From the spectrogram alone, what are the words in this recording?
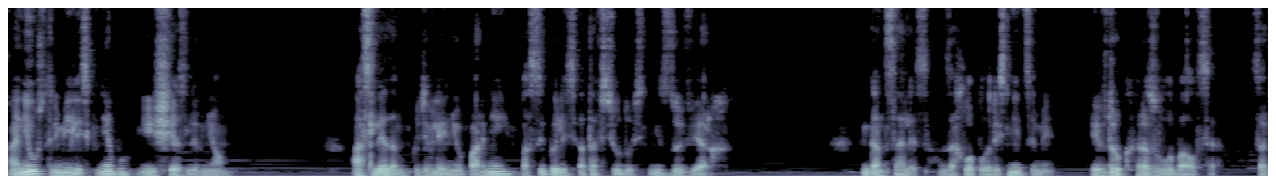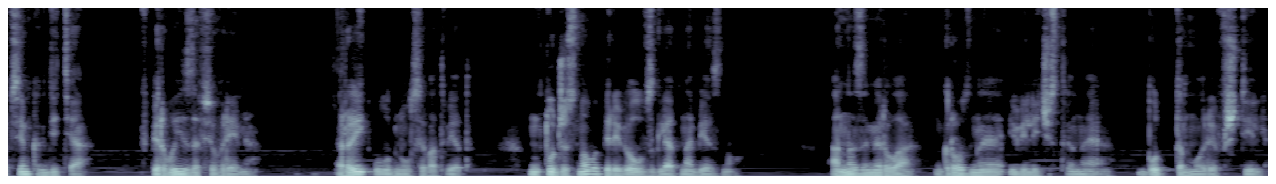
Они устремились к небу и исчезли в нем. А следом, к удивлению парней, посыпались отовсюду, снизу вверх. Гонсалес захлопал ресницами и вдруг разулыбался, совсем как дитя, впервые за все время. Рэй улыбнулся в ответ – но тут же снова перевел взгляд на бездну. Она замерла, грозная и величественная, будто море в штиль.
